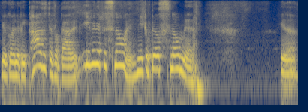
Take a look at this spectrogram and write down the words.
you're going to be positive about it, even if it's snowing. You can build snowmen. You know,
